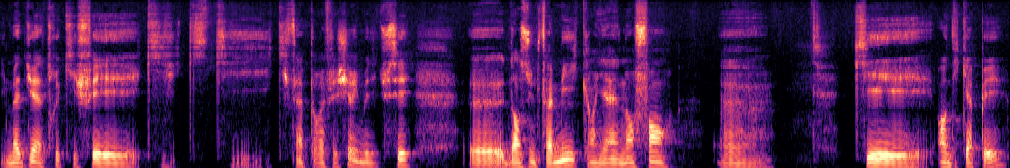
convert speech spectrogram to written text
il m'a dit un truc qui fait, qui, fait un peu réfléchir. Il me dit, tu sais, euh, dans une famille, quand il y a un enfant euh, qui est handicapé,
